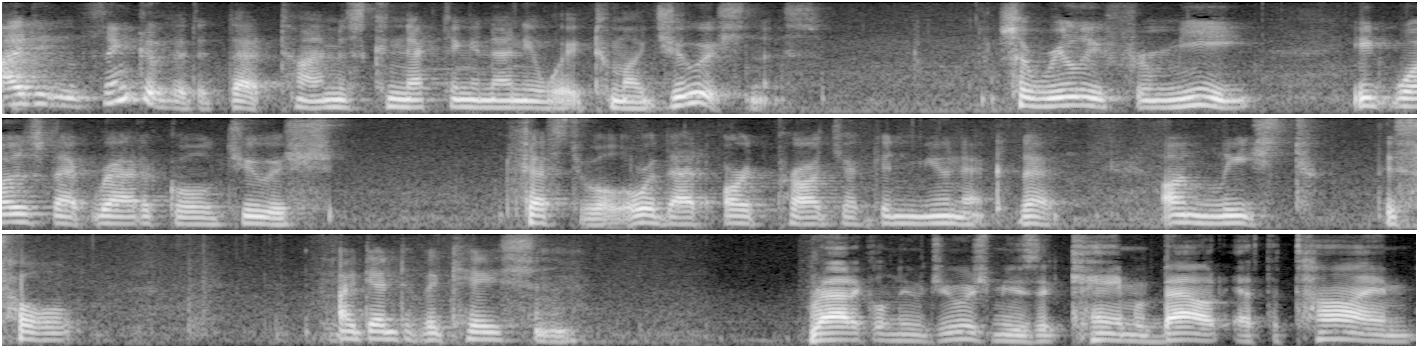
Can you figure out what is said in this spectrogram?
I didn't think of it at that time as connecting in any way to my Jewishness. So, really, for me, it was that radical Jewish festival or that art project in Munich that unleashed this whole identification. Radical New Jewish music came about at the time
